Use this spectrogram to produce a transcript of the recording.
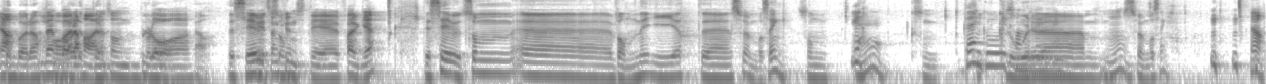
Ja, den bare den bare har har, en sånn blå- ja. det, ser Litt ut sånn som, kunstig farge. det ser ut som eh, vannet i et eh, svømmebasseng. Sånn, Ja. Mm. sånn Det en god sammenligning. Mm. Ja.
